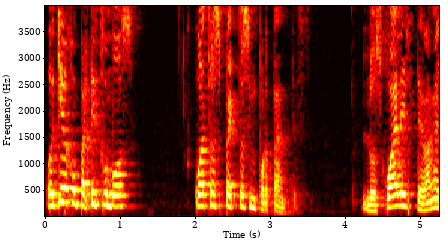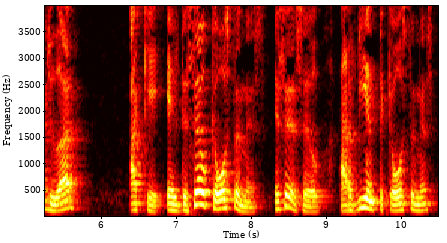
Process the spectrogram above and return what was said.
Hoy quiero compartir con vos cuatro aspectos importantes, los cuales te van a ayudar a que el deseo que vos tenés, ese deseo ardiente que vos tenés,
